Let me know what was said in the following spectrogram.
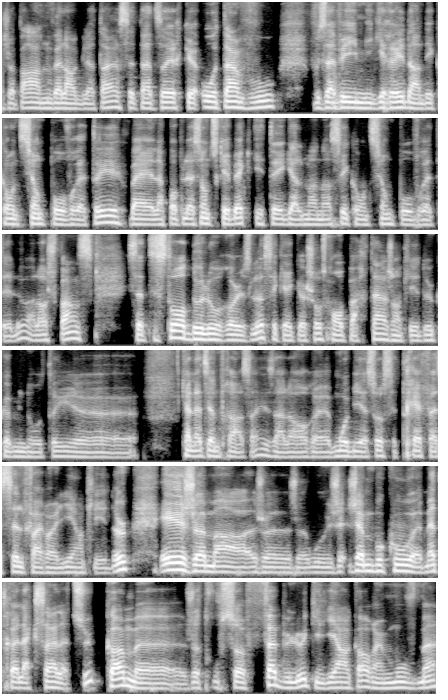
je parle en Nouvelle-Angleterre, c'est-à-dire que autant vous, vous avez immigré dans des conditions de pauvreté, ben, la population du Québec était également dans ces conditions de pauvreté-là. Alors, je pense que cette histoire douloureuse-là, c'est quelque chose qu'on partage entre les deux communautés euh, canadiennes-françaises. Alors, euh, moi, bien sûr, c'est très facile de faire un lien entre les deux. Et je j'aime beaucoup euh, mettre l'accent là-dessus, comme je trouve ça fabuleux qu'il y ait encore un mouvement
